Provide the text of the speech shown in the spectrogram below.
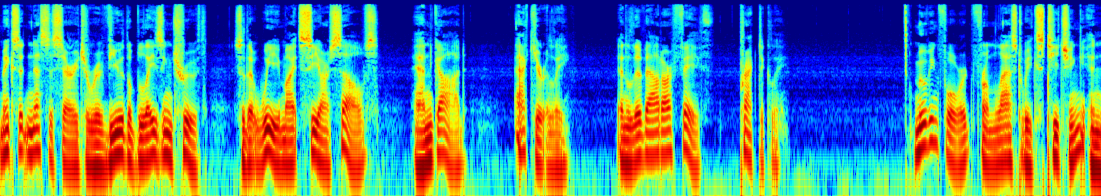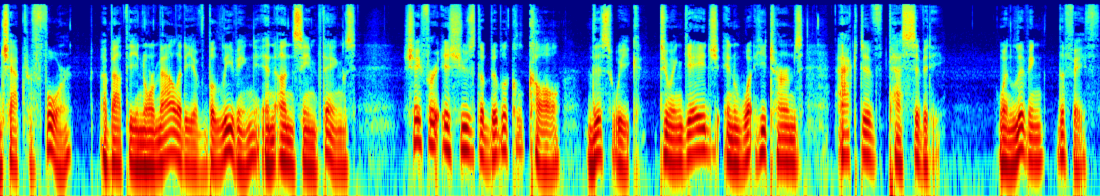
makes it necessary to review the blazing truth so that we might see ourselves and God accurately and live out our faith practically. Moving forward from last week's teaching in chapter 4 about the normality of believing in unseen things, Schaeffer issues the biblical call this week to engage in what he terms active passivity when living the faith.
